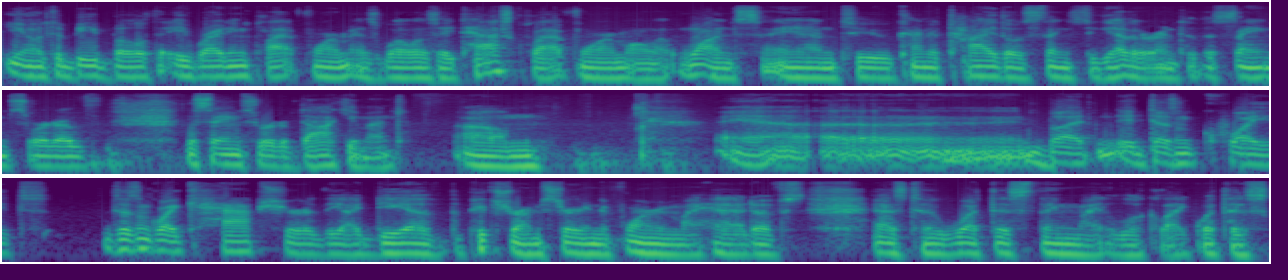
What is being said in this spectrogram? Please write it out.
you know, to be both a writing platform as well as a task platform all at once, and to kind of tie those things together into the same sort of, the same sort of document. Um, uh, but it doesn't quite doesn't quite capture the idea the picture I'm starting to form in my head of as to what this thing might look like, what this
